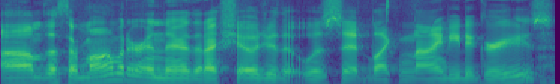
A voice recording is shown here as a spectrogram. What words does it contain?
Um, the thermometer in there that I showed you that was at like 90 degrees,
